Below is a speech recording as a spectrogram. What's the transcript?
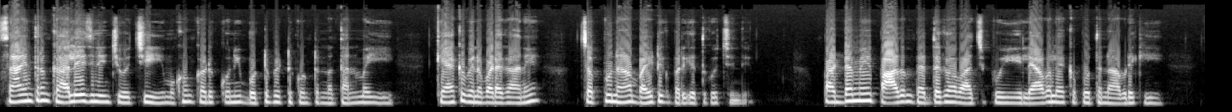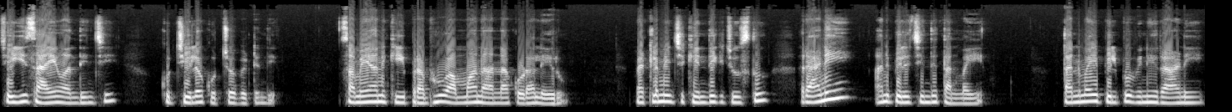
సాయంత్రం కాలేజీ నుంచి వచ్చి ముఖం కడుక్కుని బొట్టు పెట్టుకుంటున్న తన్మయి కేక వినబడగానే చప్పున బయటకు పరిగెత్తుకొచ్చింది. పడ్డమే పాదం పెద్దగా వాచిపోయి లేవలేకపోతున్న ఆవిడికి చెయ్యి సాయం అందించి కుర్చీలో కూర్చోబెట్టింది. సమయానికి ప్రభు అమ్మా నాన్న కూడా లేరు. మెట్లమించి కిందికి చూస్తూ రాణి! అని పిలిచింది తన్మయి. తన్మయి పిలుపు విని రాణి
